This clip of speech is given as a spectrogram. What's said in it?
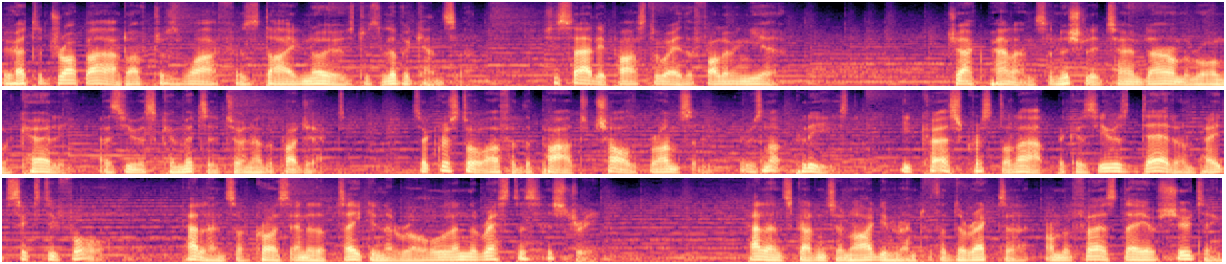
who had to drop out after his wife was diagnosed with liver cancer. She sadly passed away the following year. Jack Palance initially turned down the role of Curly as he was committed to another project. So Crystal offered the part to Charles Bronson, who was not pleased. He cursed Crystal out because he was dead on page 64. Palance of course ended up taking the role and the rest is history. Palance got into an argument with the director on the first day of shooting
